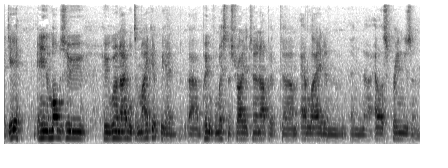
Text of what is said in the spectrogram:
But yeah, any of the mobs who who weren't able to make it, we had um, people from Western Australia turn up at um, Adelaide and and uh, Alice Springs and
